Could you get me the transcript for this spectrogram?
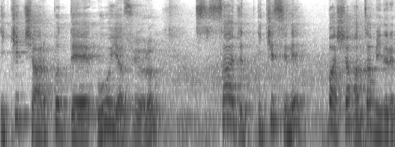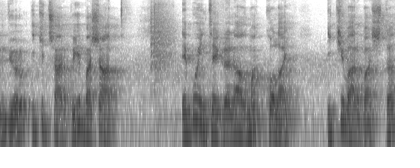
2 çarpı du yazıyorum. Sadece ikisini başa atabilirim diyorum. 2 çarpıyı başa attım. E bu integrali almak kolay. 2 var başta.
